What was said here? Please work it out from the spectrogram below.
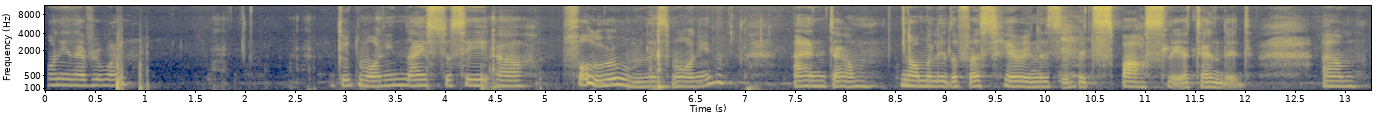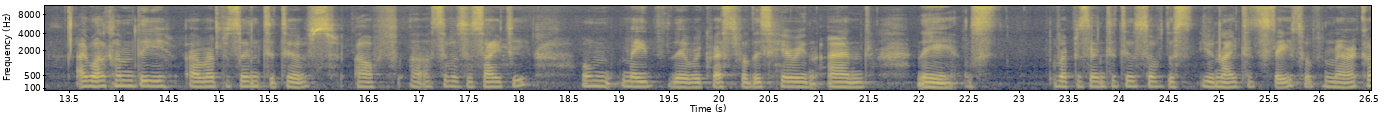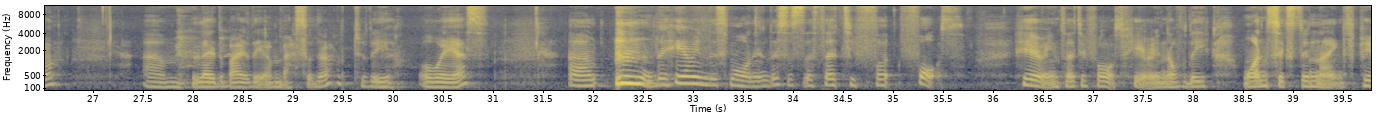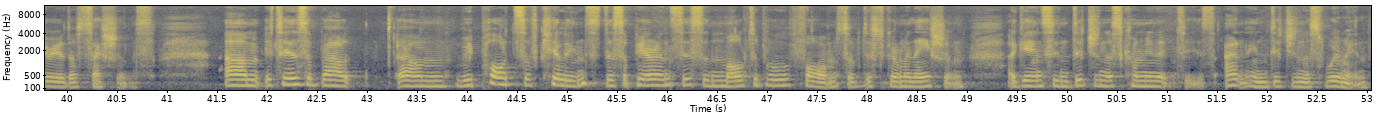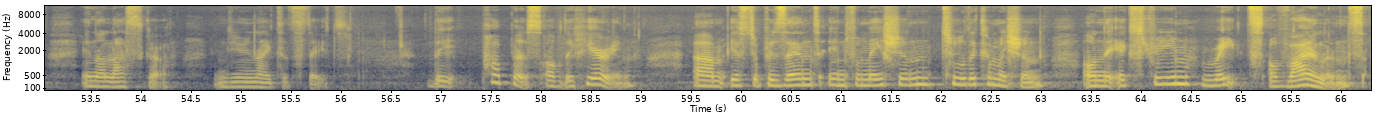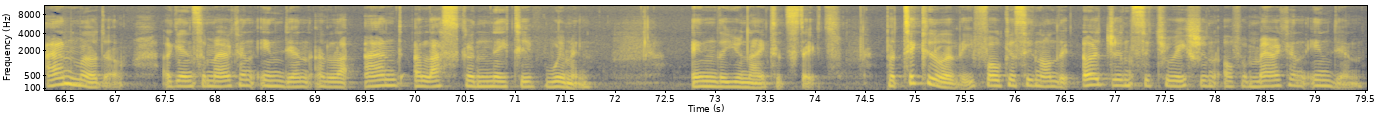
Good morning, everyone. Good morning. Nice to see a full room this morning. And um, normally the first hearing is a bit sparsely attended. Um, I welcome the uh, representatives of uh, civil society who made the request for this hearing and the representatives of the United States of America, um, led by the ambassador to the OAS. Um, the hearing this morning, this is the 34th hearing, 34th hearing of the 169th period of sessions. Um, it is about um, reports of killings, disappearances, and multiple forms of discrimination against indigenous communities and indigenous women in Alaska in the United States. The purpose of the hearing um, is to present information to the Commission on the extreme rates of violence and murder against American Indian and Alaskan Native women in the United States, particularly focusing on the urgent situation of American Indian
